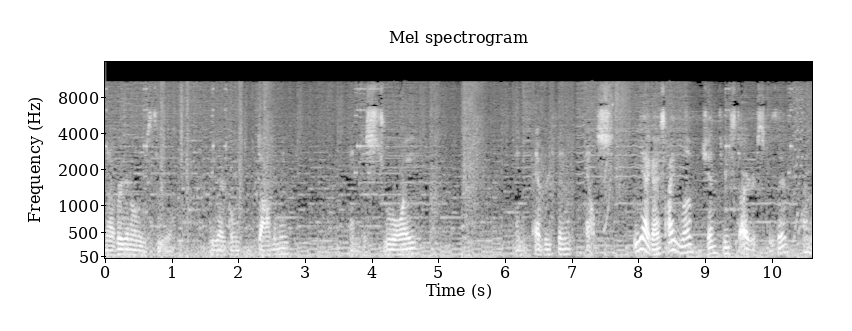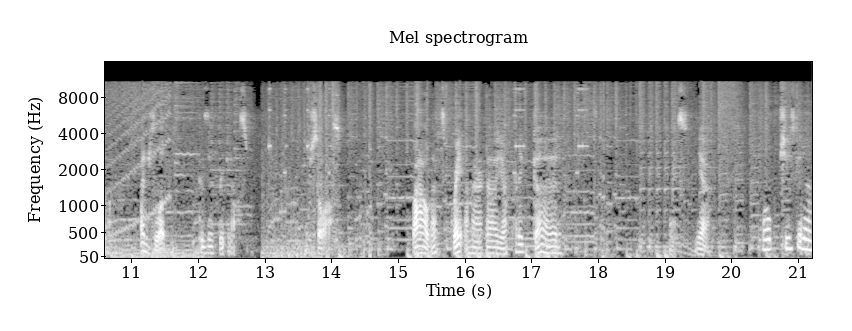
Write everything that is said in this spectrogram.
never gonna lose to you we are going to dominate and destroy and everything else. Yeah, guys, I love Gen 3 starters because they're, I don't know, I just love them because they're freaking awesome. They're so awesome. Wow, that's great, America. You're pretty good. Nice. Yeah. Well, she's gonna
